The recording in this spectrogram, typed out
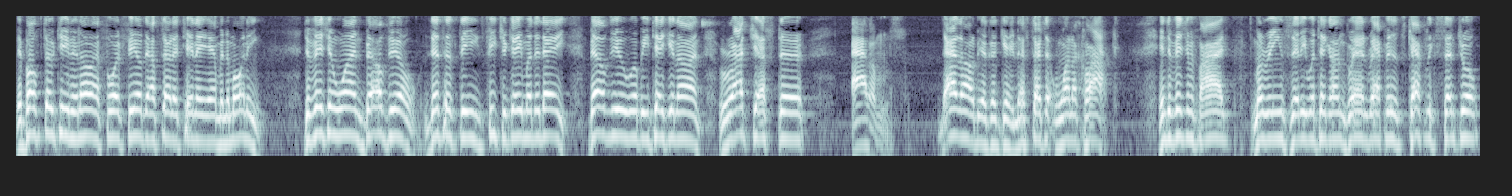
They're both 13 and 0 at Ford Field. They'll start at 10 a.m. in the morning. Division One, Belleville. This is the feature game of the day. Belleville will be taking on Rochester Adams. That ought to be a good game. That starts at one o'clock. In Division Five, Marine City will take on Grand Rapids Catholic Central.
